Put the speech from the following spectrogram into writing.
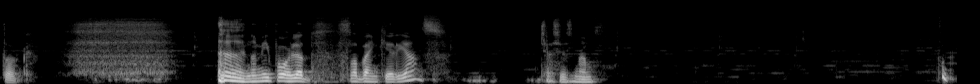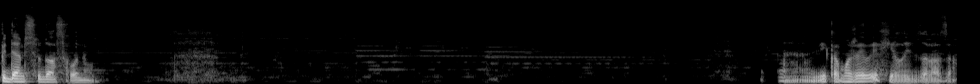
Так. На мій погляд, слабенький альянс. Зараз візьмемо. Підемо сюди, сходимо. Віка може і вихилить зараза.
